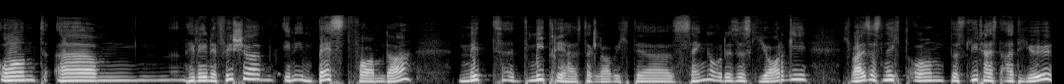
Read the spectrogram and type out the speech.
und ähm, Helene Fischer in, in Bestform da mit Dmitri heißt er, glaube ich, der Sänger oder ist es Georgi? Ich weiß es nicht. Und das Lied heißt Adieu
